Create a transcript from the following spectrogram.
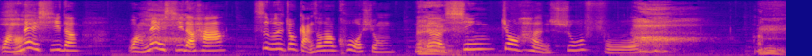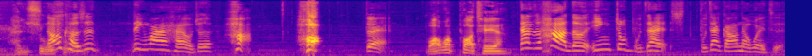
往内吸的，往内吸的哈，是不是就感受到扩胸？你的心就很舒服，嗯，很舒服。然后可是另外还有就是哈哈，对，娃娃破车啊。但是哈的音就不在不在刚刚那位置。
